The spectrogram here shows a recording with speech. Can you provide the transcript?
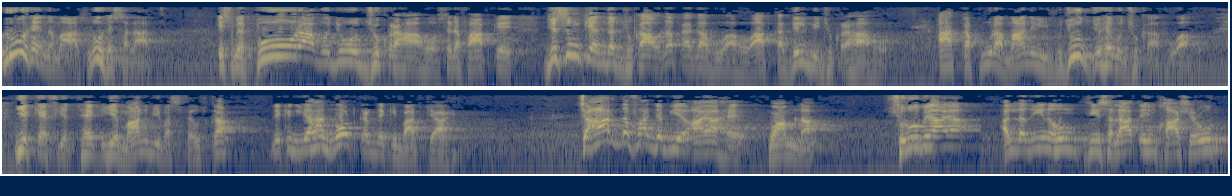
روح نماز، روح سلاد اس میں پورا وجود جھک رہا ہو، صرف آپ کے جسم کے اندر جھکاؤ نہ پیدا ہوا ہو، آپ کا دل بھی جھک رہا ہو۔ آپ کا پورا مانوی وجود جو ہے وہ جھکا ہوا ہو۔ یہ کیفیت ہے کہ یہ مانوی وصف ہے اس کا۔ لیکن یہاں نوٹ کرنے کی بات کیا ہے؟ چار دفعہ جب یہ آیا ہے معاملہ، شروع میں آیا الزین فی سلاطم خاشعون۔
